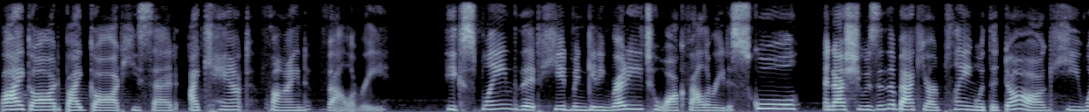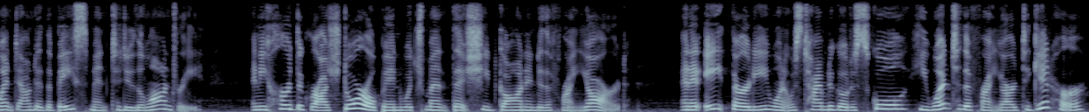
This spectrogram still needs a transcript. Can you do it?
"By God, by God," he said, "I can't find Valiree." He explained that he had been getting ready to walk Valiree to school, and as she was in the backyard playing with the dog, he went down to the basement to do the laundry and he heard the garage door open, which meant that she'd gone into the front yard. And at 8:30, when it was time to go to school, he went to the front yard to get her,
